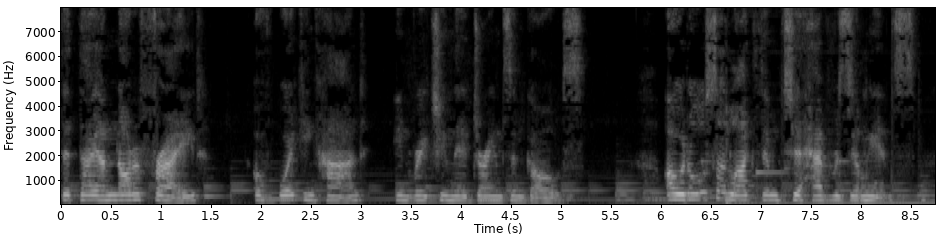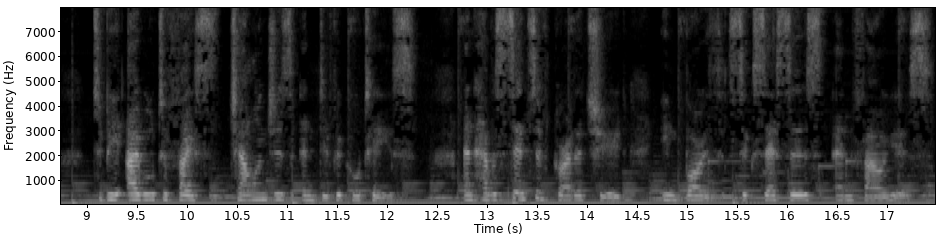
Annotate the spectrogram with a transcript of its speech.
that they are not afraid of working hard in reaching their dreams and goals. I would also like them to have resilience, to be able to face challenges and difficulties, and have a sense of gratitude in both successes and failures.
